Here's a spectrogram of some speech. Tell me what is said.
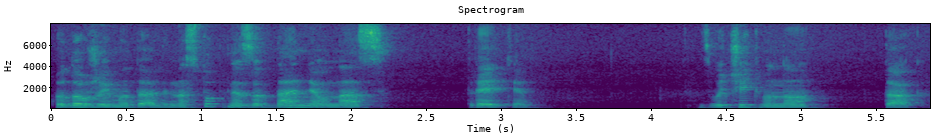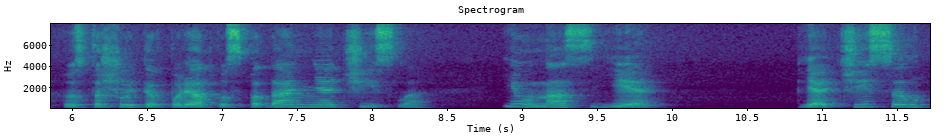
Продовжуємо далі. Наступне завдання у нас третє. Звучить воно так. Розташуйте в порядку спадання числа. І у нас є 5 чисел.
